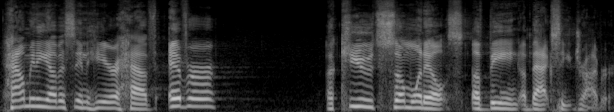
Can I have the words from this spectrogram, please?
How many of us in here have ever accused someone else of being a backseat driver?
